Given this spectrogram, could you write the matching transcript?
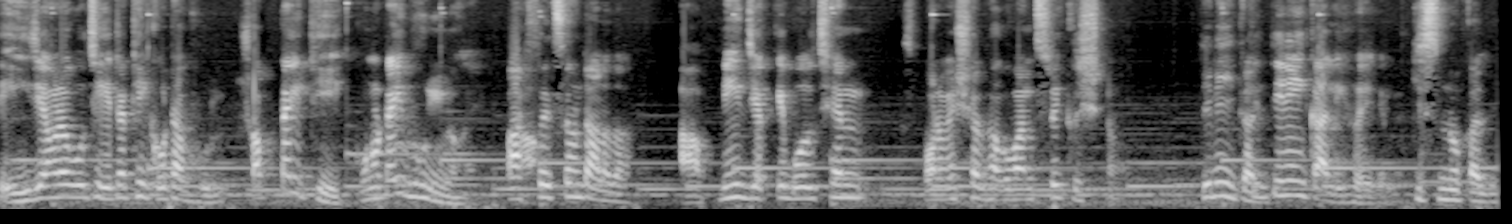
তো এই যে আমরা বলছি এটা ঠিক ওটা ভুল। সবটাই ঠিক কোনোটাই ভুল নয়। পারফেকশনটা আলাদা। আপনি যাকে বলছেন পরমেশ্বর ভগবান শ্রীকৃষ্ণ তিনিই কালী। তিনিই কালী হয়ে গেলেন। কৃষ্ণ কালী।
